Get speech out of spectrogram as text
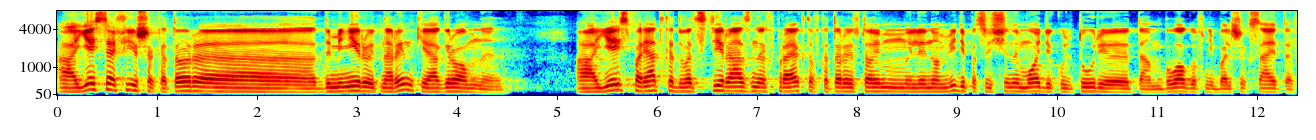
А, есть афиша, которая доминирует на рынке, огромная. А, есть порядка 20 разных проектов, которые в том или ином виде посвящены моде, культуре, там, блогов, небольших сайтов.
